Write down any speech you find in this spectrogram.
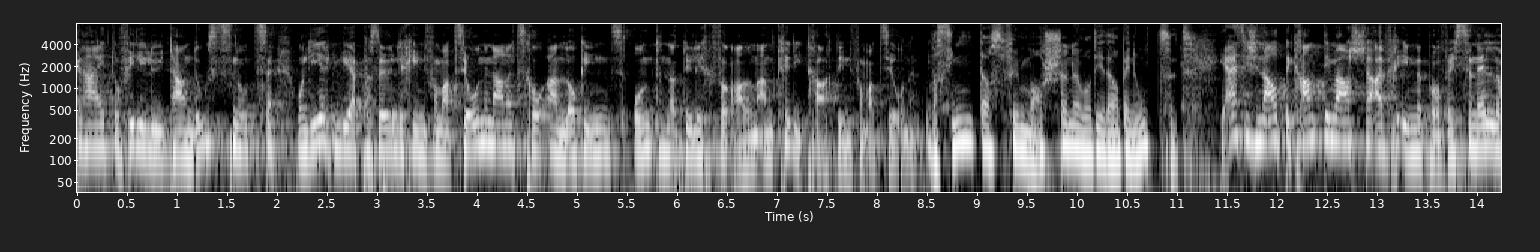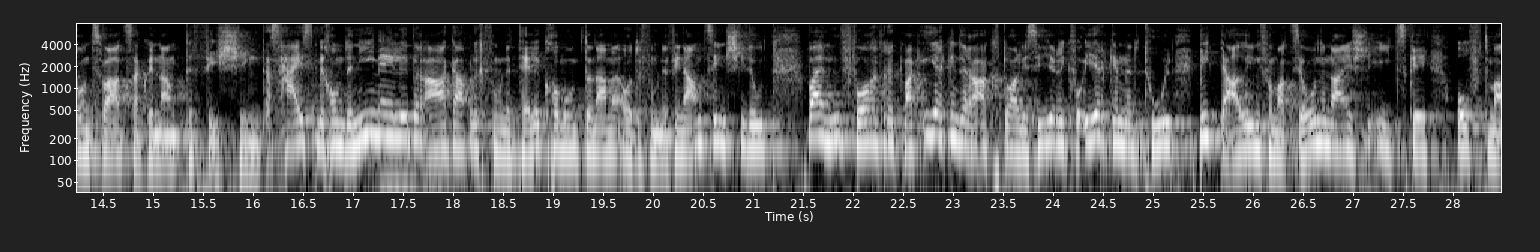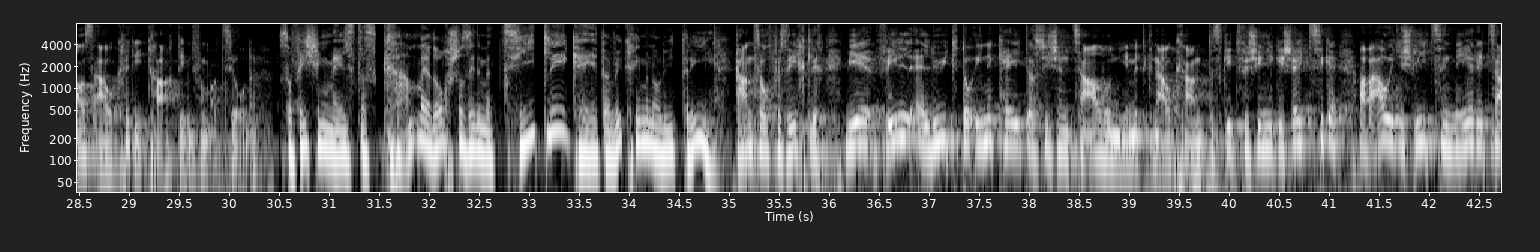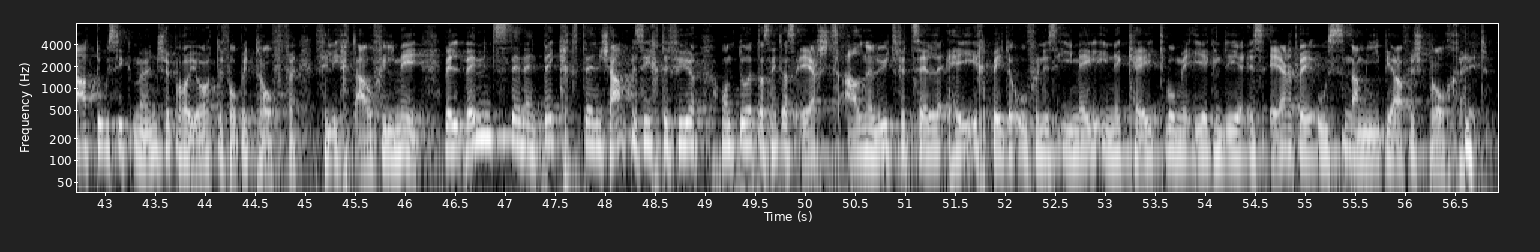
Möglichkeit, die viele Leute haben, auszunutzen und irgendwie persönliche Informationen anzukommen, an Logins und natürlich vor allem an Kreditkarteninformationen. Was sind das für Maschen, die die da benutzen? Ja, es ist eine altbekannte Masche, einfach immer professioneller und zwar das sogenannte Phishing. Das heißt, man kommt eine E-Mail über, angeblich von einem Telekom-Unternehmen oder von einem Finanzinstitut, wo einem auffordert, mag irgendeine Aktualisierung von irgendeinem Tool bitte alle Informationen einzugeben, oftmals auch Kreditkarteninformationen. Informationen. So Phishing-Mails, das kennt man ja doch schon seit einem Zeitchen. Gehen da wirklich immer noch Leute rein? Ganz offensichtlich. Wie viele Leute hier reingehen, das ist eine Zahl, die niemand genau kennt. Es gibt verschiedene Schätzungen, aber auch in der Schweiz sind mehrere Zehntausend Menschen pro Jahr davon betroffen. Vielleicht auch viel mehr. Weil wenn man es dann entdeckt, dann schämt man sich dafür und tut das nicht als erstes allen Leuten erzählen, hey, ich bin da auf ein E-Mail reingehauen, wo mir irgendwie ein Erbe aus Namibia versprochen hat.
